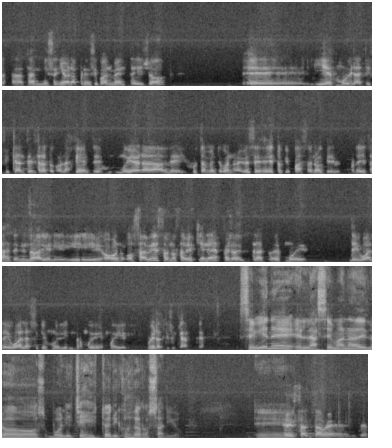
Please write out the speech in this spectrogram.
está, está mi señora principalmente y yo, eh, y es muy gratificante el trato con la gente, es muy agradable y justamente, bueno, hay veces esto que pasa, ¿no? Que por ahí estás atendiendo a alguien y, o, o sabes o no sabes quién es, pero el trato es muy de igual a igual, así que es muy lindo, muy, muy, muy gratificante. Se viene en la semana de los boliches históricos de Rosario. Eh, Exactamente.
